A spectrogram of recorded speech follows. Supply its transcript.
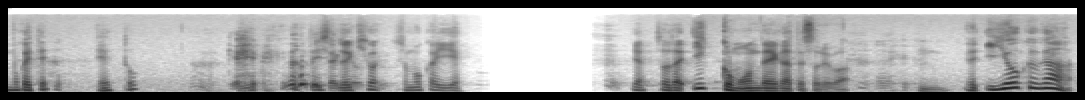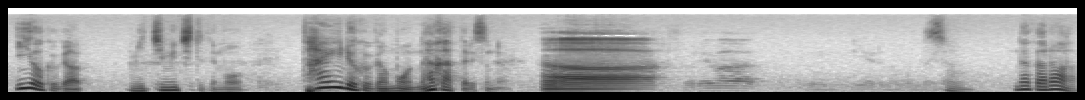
もう一回言って。えっと？なんだっけ？なんでしたっけもう一回言え。いやそうだ。一個問題があってそれは、うん、で意欲が意欲が満ち満ちてても体力がもうなかったりするのよ。ああそれは、うん、リアルな問題だ。そう。だから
